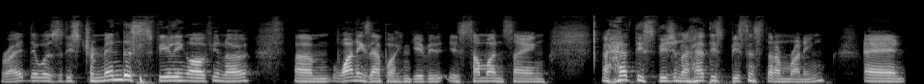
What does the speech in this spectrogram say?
right? There was this tremendous feeling of, you know, um, one example I can give is, is someone saying, I have this vision, I have this business that I'm running and,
